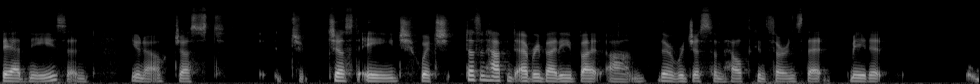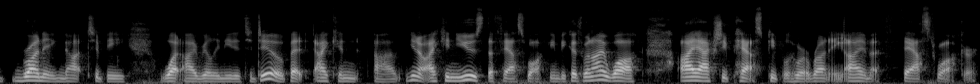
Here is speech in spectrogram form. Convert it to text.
bad knees and you know just just age, which doesn't happen to everybody, but um, there were just some health concerns that made it running not to be what I really needed to do. But I can, uh, you know, I can use the fast walking because when I walk, I actually pass people who are running. I am a fast walker.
